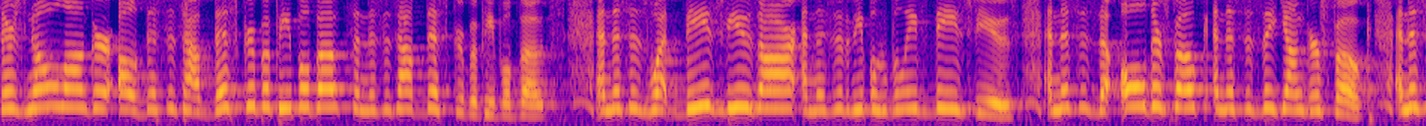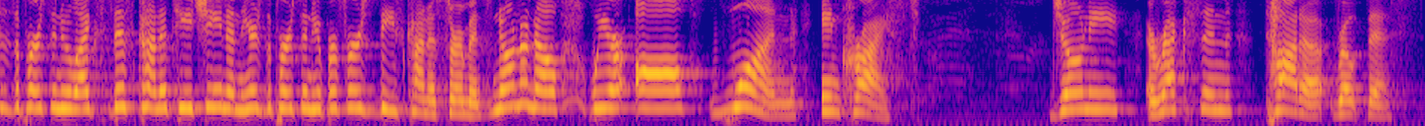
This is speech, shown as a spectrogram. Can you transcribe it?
There's no longer, oh, this is how this group of people votes, and this is how this group of people votes, and this is what these views are, and this are the people who believe these views, and this is the older folk, and this is the younger folk, and this is the person who likes this kind of teaching, and here's the person who prefers these kind of sermons. No, no, no. We are all one in Christ. Joni Eareckson Tada wrote this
